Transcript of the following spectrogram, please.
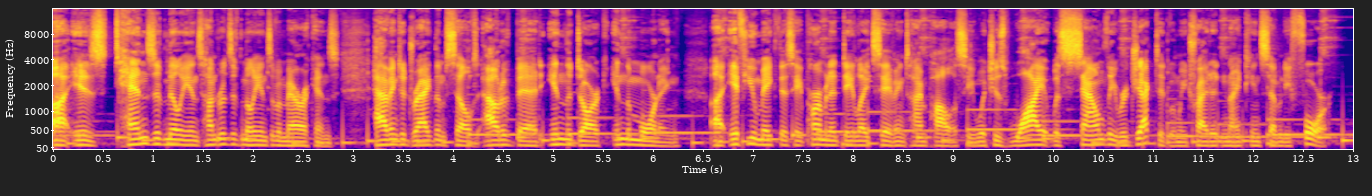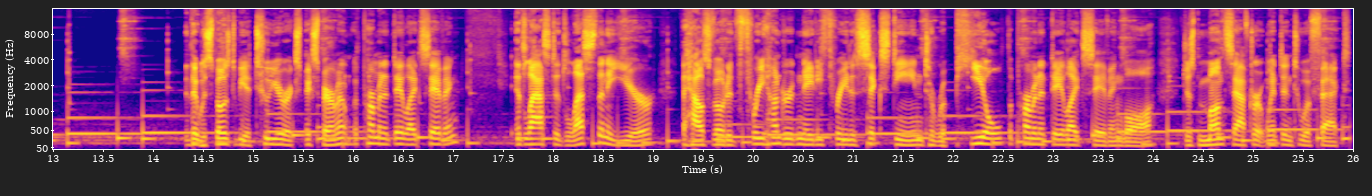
uh, is tens of millions, hundreds of millions of Americans having to drag themselves out of bed in the dark in the morning uh, if you make this a permanent daylight saving time policy, which is why it was soundly rejected when we tried it in 1974. It was supposed to be a two year ex- experiment with permanent daylight saving. It lasted less than a year. The House voted 383 to 16 to repeal the permanent daylight saving law just months after it went into effect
